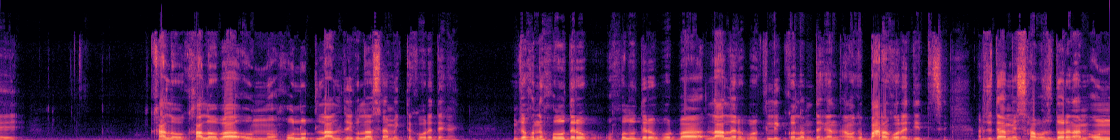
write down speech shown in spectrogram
এই কালো কালো বা অন্য হলুদ, লাল যেগুলো আছে, আমি একটা করে দেখাই। যখন হলুদের হলুদের উপর বা লালের উপর ক্লিক করলাম, দেখেন আমাকে বারো করে দিতেছে। আর যদি আমি সাপোজ ধরেন আমি অন্য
